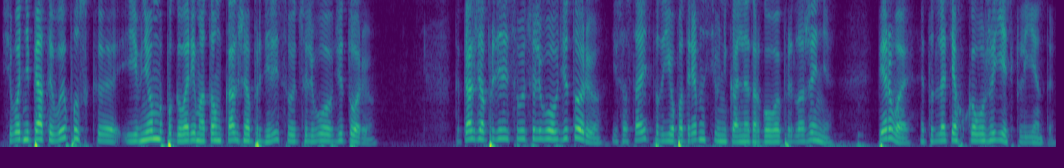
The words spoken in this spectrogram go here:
Сегодня пятый выпуск, и в нем мы поговорим о том, как же определить свою целевую аудиторию. Так как же определить свою целевую аудиторию и составить под ее потребности уникальное торговое предложение? Первое – это для тех, у кого уже есть клиенты.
